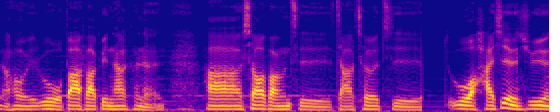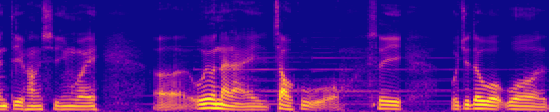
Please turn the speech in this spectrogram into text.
然后如果我爸发病，他可能他烧房子、砸车子。我还是很幸运的地方，是因为呃，我有奶奶照顾我，所以我觉得我我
